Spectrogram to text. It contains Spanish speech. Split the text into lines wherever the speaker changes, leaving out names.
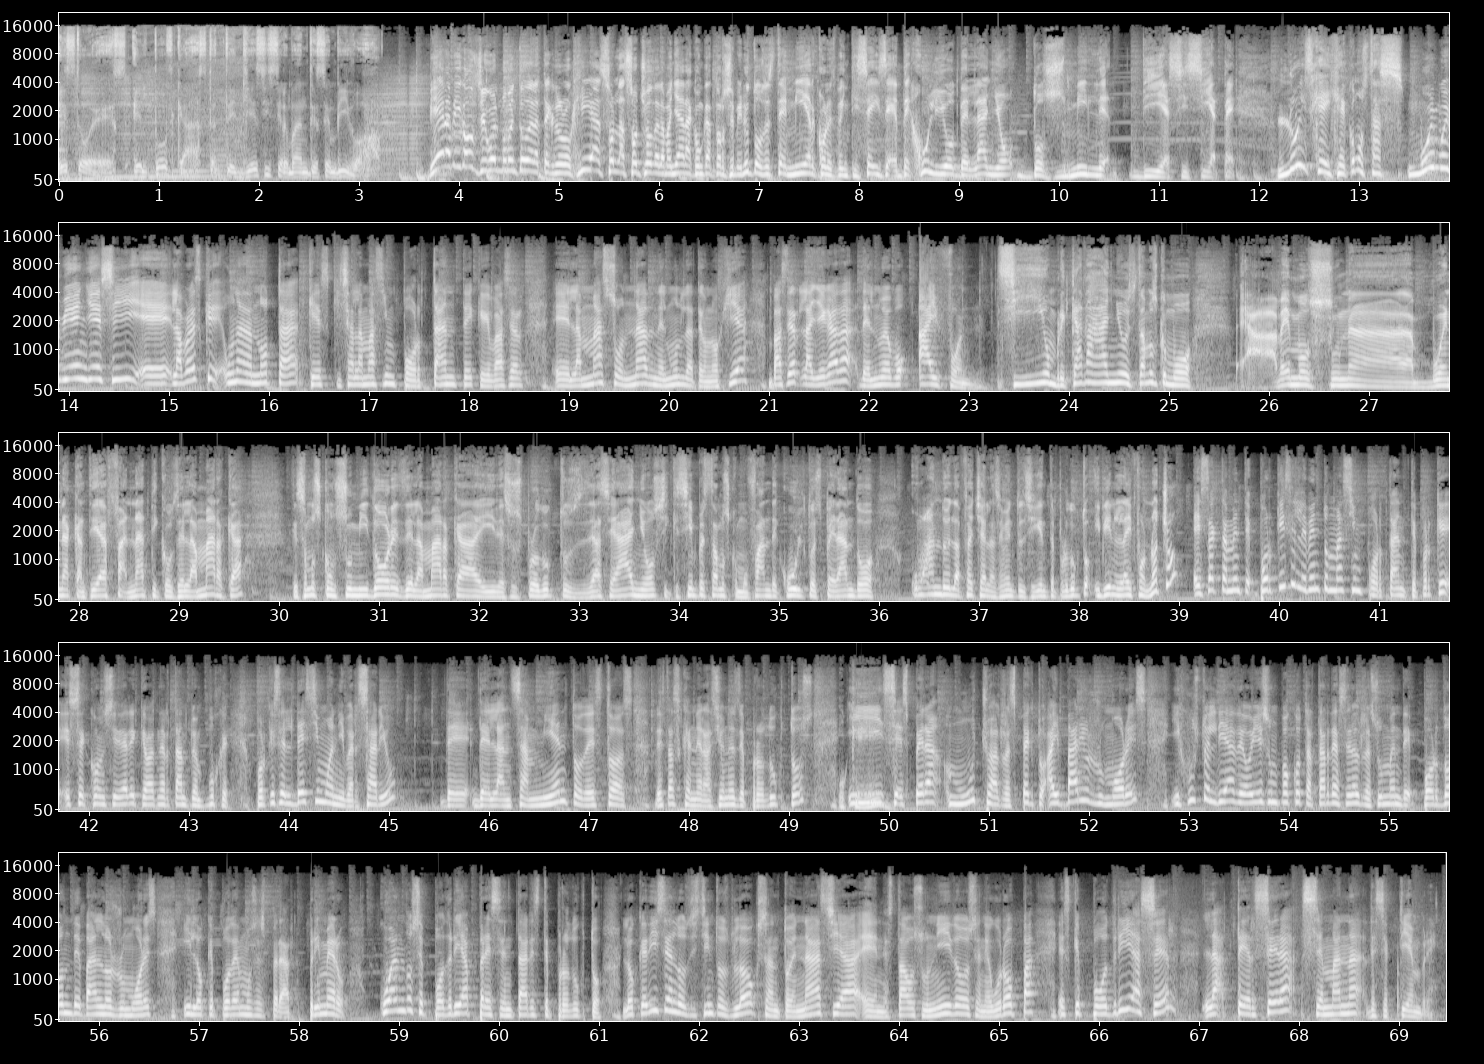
Esto es el podcast de Jesse Cervantes en vivo.
Bien amigos, llegó el momento de la tecnología. Son las 8 de la mañana con 14 minutos de este miércoles 26 de julio del año 2017. Luis Geige, ¿cómo estás?
Muy, muy bien, Jesse. Eh, la verdad es que una nota que es quizá la más importante, que va a ser eh, la más sonada en el mundo de la tecnología, va a ser la llegada del nuevo iPhone.
Sí, hombre, cada año estamos como... ah, vemos una buena cantidad de fanáticos de la marca, que somos consumidores de la marca y de sus productos desde hace años y que siempre estamos como fan de culto esperando cuándo es la fecha de lanzamiento del siguiente producto y viene el iPhone 8.
Exactamente. ¿Por qué es el evento más importante? ¿Por qué se considera que va a tener tanto empuje? Porque es el décimo aniversario. De, de lanzamiento de, estos, de estas generaciones de productos y se espera mucho al respecto. Hay varios rumores y justo el día de hoy es un poco tratar de hacer el resumen de por dónde van los rumores y lo que podemos esperar. Primero, ¿cuándo se podría presentar este producto? Lo que dicen los distintos blogs, tanto en Asia, en Estados Unidos, en Europa, es que podría ser la tercera semana de septiembre.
